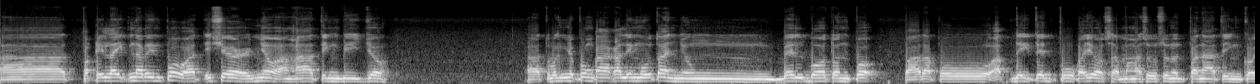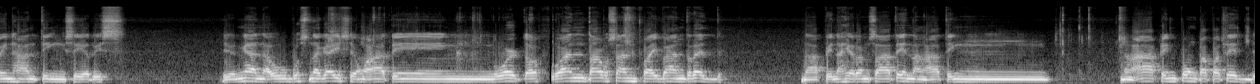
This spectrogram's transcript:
At paki-like na rin po at i-share nyo ang ating video. At huwag nyo pong kakalimutan yung bell button po para po updated po kayo sa mga susunod pa nating coin hunting series. Yun nga, naubos na guys yung ating worth of 1,500 na pinahiram sa atin ng ating ng aking pong kapatid.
